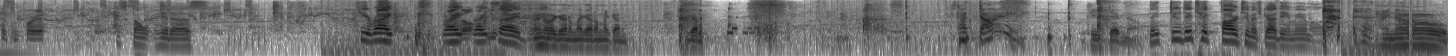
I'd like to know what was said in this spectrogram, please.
hit them for you. Just don't hit us. To your right. Right, Well, right you- side. I know. I got him. I got him. I got him. I got him. He's not dying. He's dead now. They, dude, they take far too much goddamn ammo. I know.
